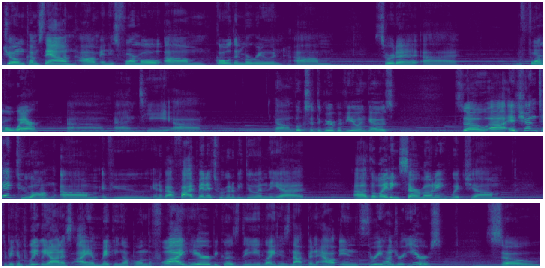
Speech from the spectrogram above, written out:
Jome comes down um, in his formal um, maroon um, sort of uh, formal wear, um, and he uh, uh, looks at the group of you and goes, "So uh, it shouldn't take too long. Um, if you, in about five minutes, we're going to be doing the uh, uh, the lighting ceremony, which." Um, to be completely honest, I am making up on the fly here because the light has not been out in 300 years. So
